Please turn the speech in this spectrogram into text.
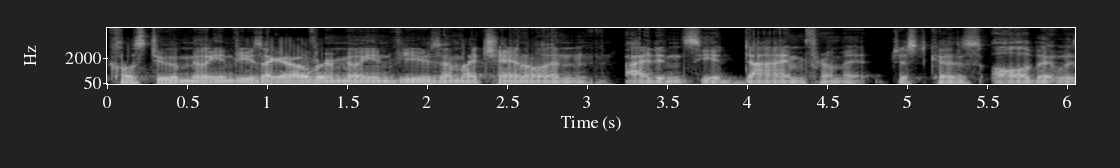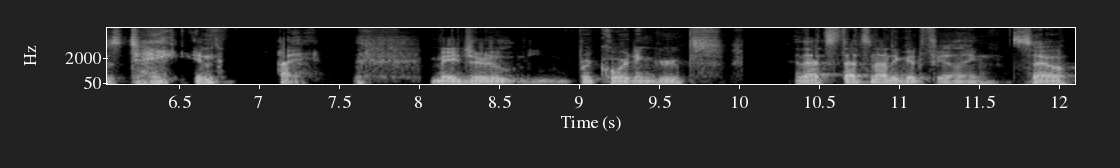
close to a million views. I got over a million views on my channel, and I didn't see a dime from it just because all of it was taken by major recording groups, and that's that's not a good feeling. So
